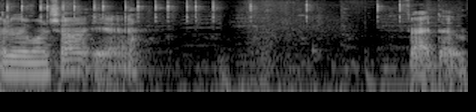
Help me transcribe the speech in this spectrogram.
Literally one shot? Yeah. Fat dub.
